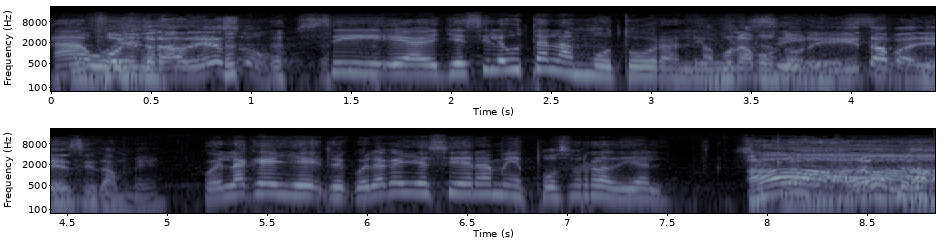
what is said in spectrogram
Ah, un bueno. Fortra de eso Sí, eh, a Jessie le gustan las motoras. Le dame una motorita sí. para Jessie también Recuerda que, Ye- recuerda que Jessie era mi esposo radial. Sí, claro, Ah,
